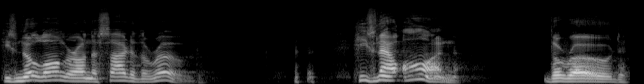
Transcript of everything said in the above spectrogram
He's no longer on the side of the road, he's now on the road.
